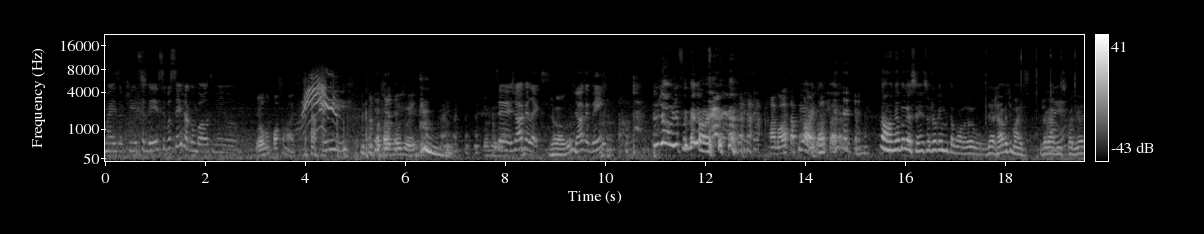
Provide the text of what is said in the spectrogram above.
mas eu queria saber se vocês jogam bola também ou não. eu não posso mais. Eu quero meu joelho. Você joga, Alex? Jogo. Joga bem? Eu já, eu já fui melhor. Agora tá pior. Não, na minha adolescência eu joguei muita bola. Eu viajava demais. Eu jogava Ah, é? em escolinha,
